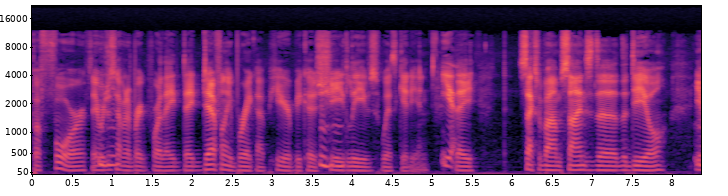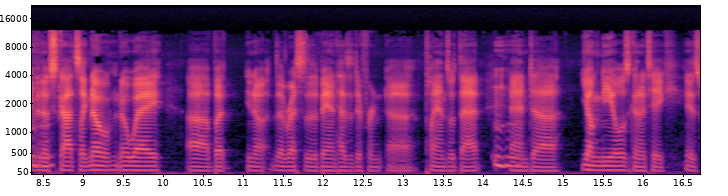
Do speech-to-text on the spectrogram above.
before, if they were just Mm-hmm. having a break before, they they definitely break up here because she leaves with Gideon. Yeah. They Sex Bob-omb signs the the deal even though Scott's like no no way uh, but you know the rest of the band has a different uh, plans with that and uh, young Neil is going to take his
